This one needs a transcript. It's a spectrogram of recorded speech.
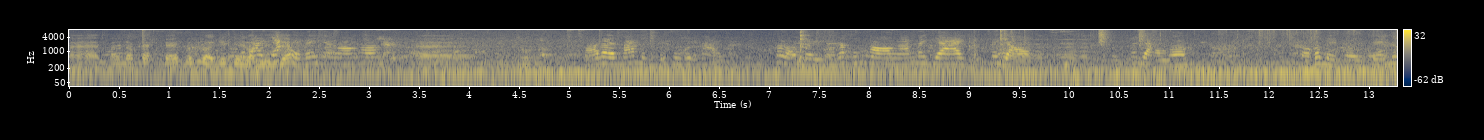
à nó khác khác. Đúng rồi cái kia là mì dắt thì nó ngon hơn. À, ở đây má mình cái siêu thị này. Cái loại mì này nó cũng ngon anh nó dai nó giòn. Nó giòn hơn. Còn cái mì thường kia nước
